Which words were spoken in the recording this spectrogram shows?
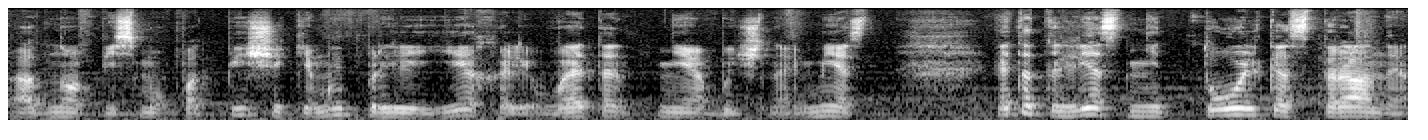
одно письмо подписчики. Мы приехали в это необычное место. Этот лес не только странный,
